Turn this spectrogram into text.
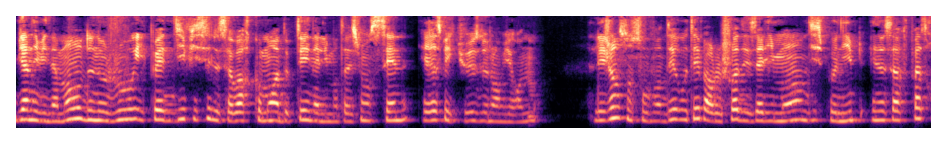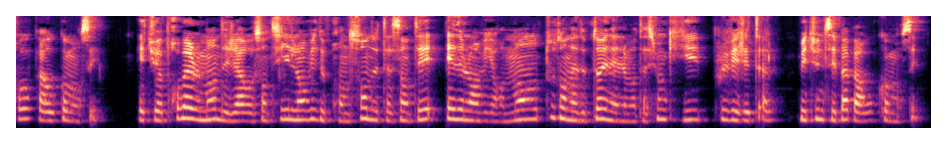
Bien évidemment, de nos jours, il peut être difficile de savoir comment adopter une alimentation saine et respectueuse de l'environnement. Les gens sont souvent déroutés par le choix des aliments disponibles et ne savent pas trop par où commencer. Et tu as probablement déjà ressenti l'envie de prendre soin de ta santé et de l'environnement tout en adoptant une alimentation qui est plus végétale. Mais tu ne sais pas par où commencer.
